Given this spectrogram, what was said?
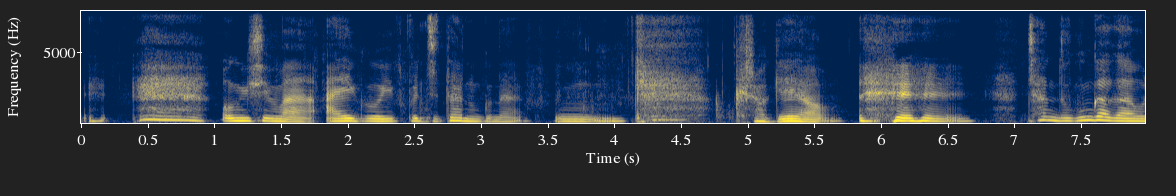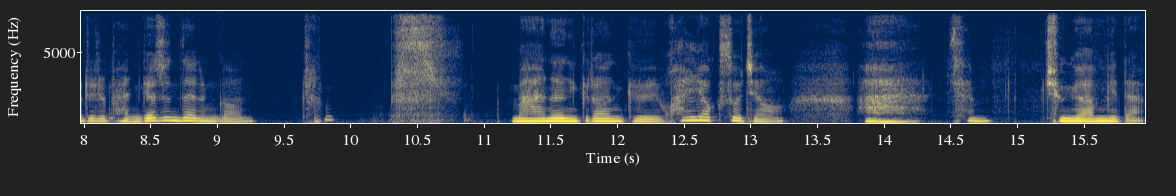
옹심아 아이고 이쁜 짓 하는구나. 음 그러게요. 참 누군가가 우리를 반겨준다는 건 참 많은 그런 그 활력소죠. 아, 참 중요합니다.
